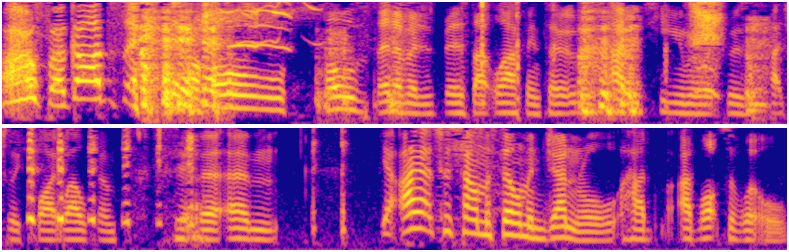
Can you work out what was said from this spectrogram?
"Oh, for God's sake!" And the whole whole cinema just burst out laughing. So it was added humour, which was actually quite welcome. But um, yeah, I actually found the film in general had had lots of little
